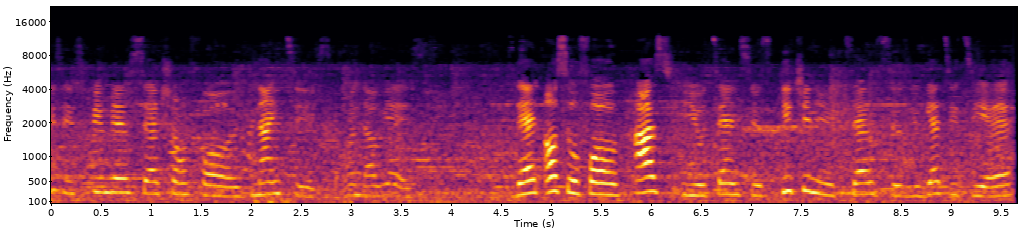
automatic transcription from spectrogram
This is female section for 90s underwears. Then also for house utensils kitchen utensils you get it here.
